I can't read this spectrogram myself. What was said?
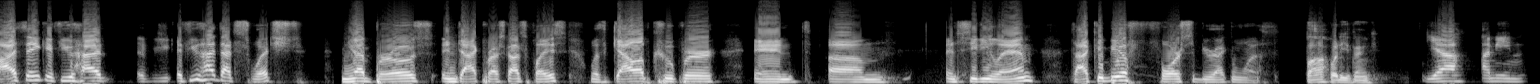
I think if you had if you if you had that switched, and you have Burrows in Dak Prescott's place with Gallup, Cooper, and um and CeeDee Lamb, that could be a force to be reckoned with. Bah, what do you think? Yeah, I mean,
